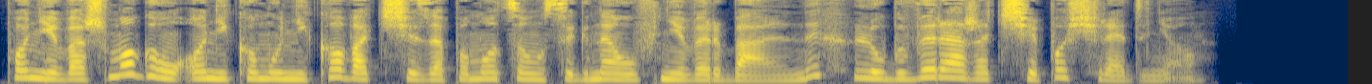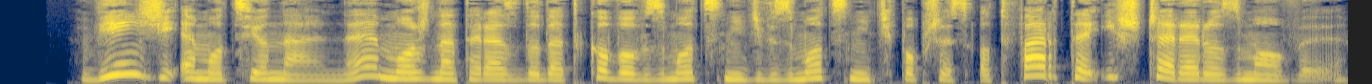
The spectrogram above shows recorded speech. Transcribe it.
ponieważ mogą oni komunikować się za pomocą sygnałów niewerbalnych lub wyrażać się pośrednio. Więzi emocjonalne można teraz dodatkowo wzmocnić wzmocnić poprzez otwarte i szczere rozmowy.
